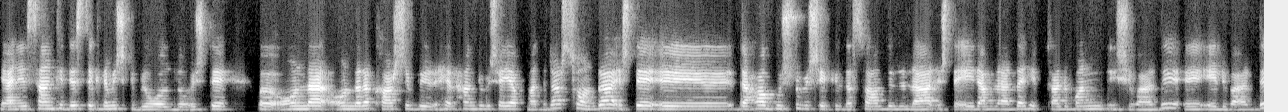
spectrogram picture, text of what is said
Yani sanki desteklemiş gibi oldu. İşte e, onlar onlara karşı bir herhangi bir şey yapmadılar. Sonra işte e, daha güçlü bir şekilde saldırılar, işte eylemlerde hep Taliban'ın işi vardı, e, eli vardı.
